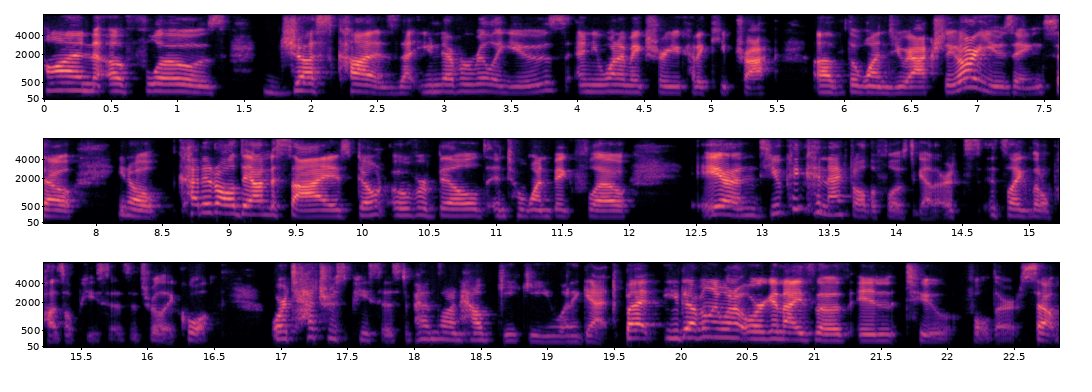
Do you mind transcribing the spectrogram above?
ton of flows just because that you never really use. And you want to make sure you kind of keep track of the ones you actually are using. So, you know, cut it all down to size, don't overbuild into one big flow and you can connect all the flows together. It's it's like little puzzle pieces. It's really cool. Or Tetris pieces, depends on how geeky you want to get. But you definitely want to organize those into folders. So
